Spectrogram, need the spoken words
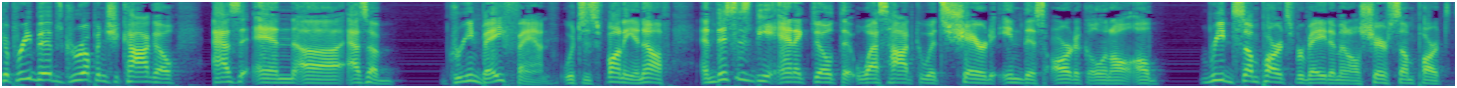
Kapri Bibbs grew up in Chicago as an uh, as a Green Bay fan, which is funny enough. And this is the anecdote that Wes Hodkiewicz shared in this article, and I'll, I'll read some parts verbatim and I'll share some parts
